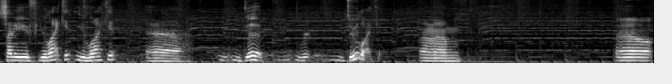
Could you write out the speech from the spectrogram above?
say to you, if you like it, you like it. Uh, good, do like it. Um, uh,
